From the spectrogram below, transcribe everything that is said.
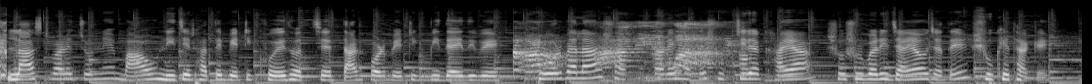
লাস্ট বারের জন্য মাও নিজের হাতে বেটিক খয়ে ধরছে, তারপর বেটিক বিদায় দিবে। ভোরবেলা সকালে হাতে সুচিরা খায়া, শ্বশুরবাড়ি যায়াও যাতে সুখে থাকে।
